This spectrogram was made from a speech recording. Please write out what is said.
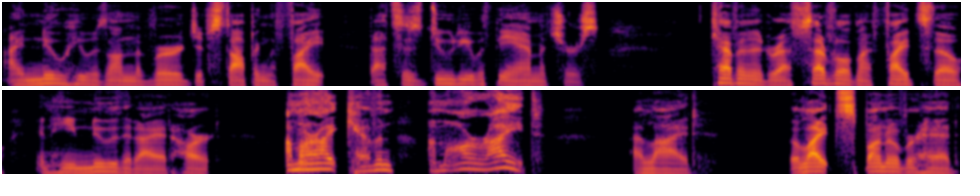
I knew he was on the verge of stopping the fight. That's his duty with the amateurs. Kevin had ref several of my fights, though, and he knew that I had heart. I'm all right, Kevin. I'm all right. I lied. The lights spun overhead,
